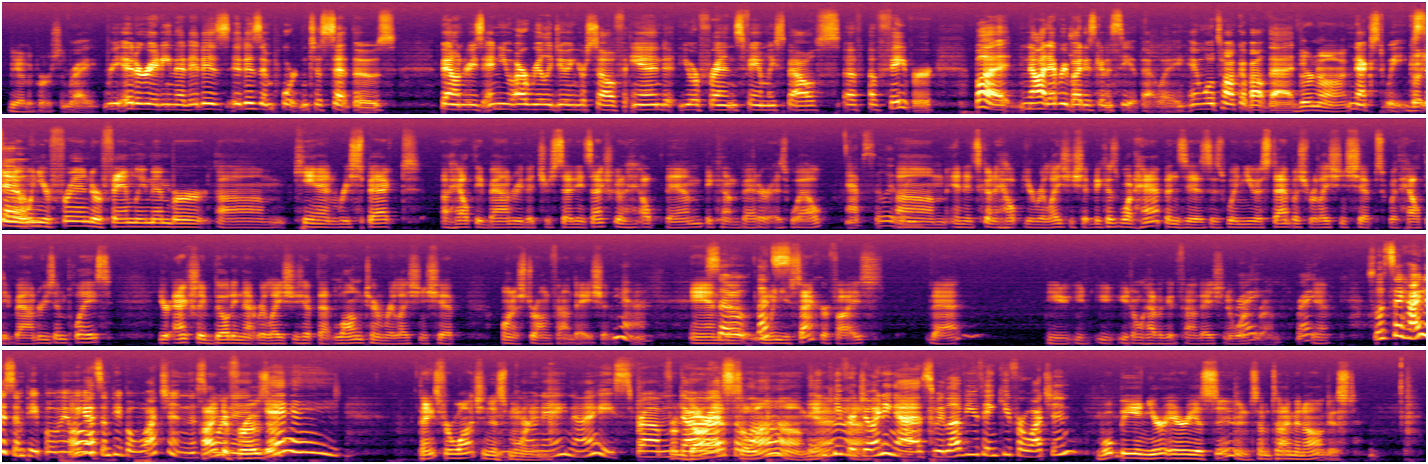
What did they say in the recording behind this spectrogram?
the other person. Right. Reiterating that it is it is important to set those boundaries and you are really doing yourself and your friends, family, spouse a, a favor. But not everybody's going to see it that way. And we'll talk about that They're not. next week. But so, you know, when your friend or family member um, can respect a healthy boundary that you're setting, it's actually going to help them become better as well. absolutely. um, and it's going to help your relationship because what happens is is when you establish relationships with healthy boundaries in place you're actually building that relationship that long-term relationship on a strong foundation yeah. and, So uh, and when you sacrifice that you, you you you don't have a good foundation to work Right. from Right. yeah So let's say hi to some people. I mean, we Oh. got some people watching this Hi, morning. DeFroza. Yay! thanks for watching this morning Kone, nice. From, From Dar es Salaam. Thank you for joining us. We love you. Thank you for watching. we'll be in your area soon sometime in august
